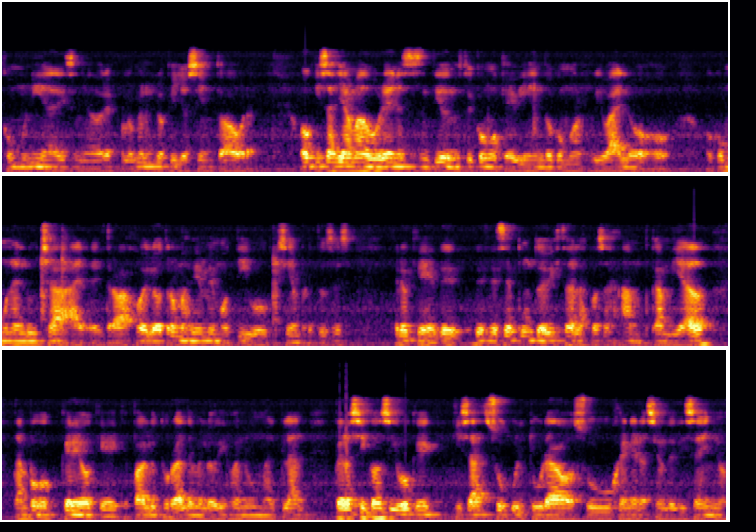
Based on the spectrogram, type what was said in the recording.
comunidad de diseñadores, por lo menos lo que yo siento ahora. O quizás ya maduré en ese sentido no estoy como que viendo como rival o, o, como una lucha al trabajo del otro, más bien me motivo siempre. Entonces creo que desde ese punto de vista las cosas han cambiado. Tampoco creo que, que Pablo Turralde me lo dijo en un mal plan, pero sí consigo que quizás su cultura o su generación de diseño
